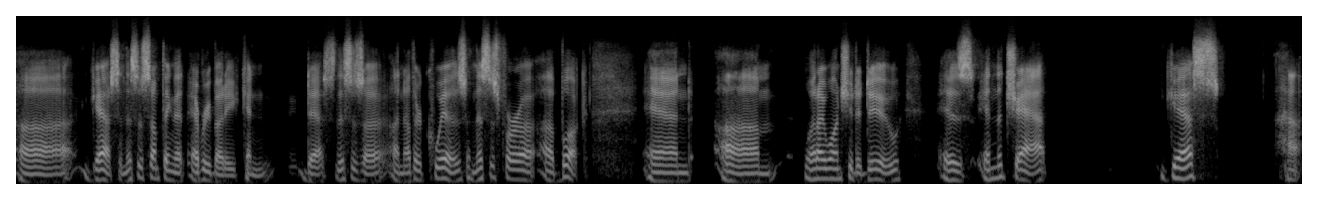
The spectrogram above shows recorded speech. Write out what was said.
uh, guess, and this is something that everybody can guess. This is a, another quiz, and this is for a, a book. And um, what I want you to do is in the chat, guess how,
